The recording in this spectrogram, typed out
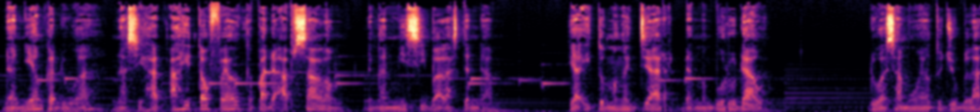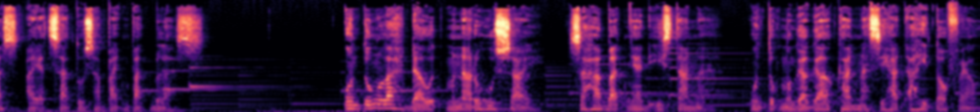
Dan yang kedua, nasihat Ahitofel kepada Absalom dengan misi balas dendam, yaitu mengejar dan memburu Daud. 2 Samuel 17 ayat 1 sampai 14. Untunglah Daud menaruh Husai, sahabatnya di istana, untuk menggagalkan nasihat Ahitofel,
